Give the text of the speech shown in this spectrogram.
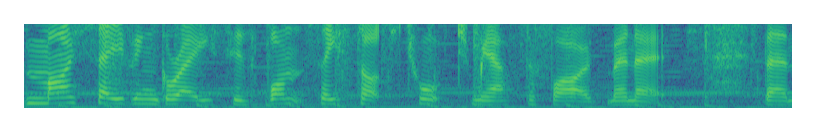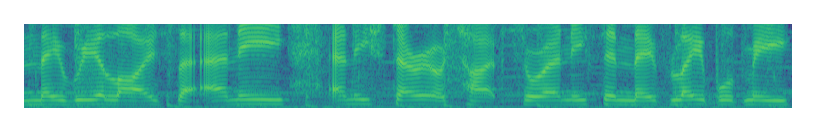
My saving grace is once they start to talk to me after five minutes, then they realise that any any stereotypes or anything they've labelled me,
